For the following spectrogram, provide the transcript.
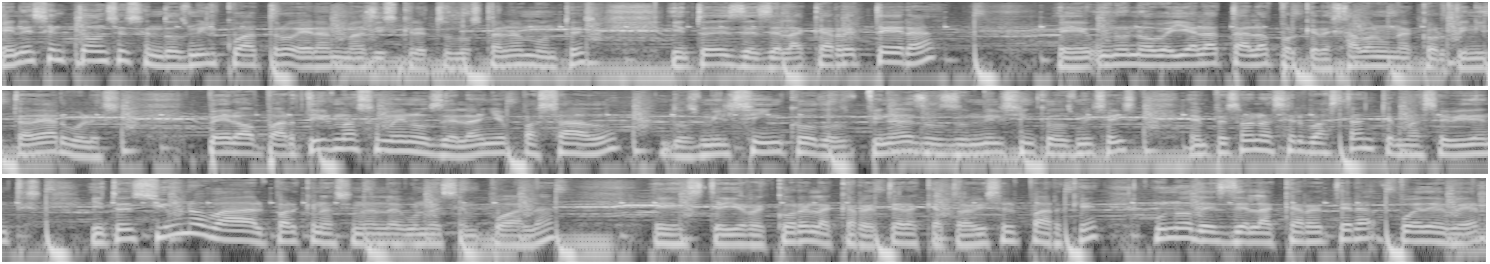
En ese entonces, en 2004, eran más discretos los talamontes y entonces desde la carretera eh, uno no veía la tala porque dejaban una cortinita de árboles. Pero a partir más o menos del año pasado, 2005, dos- finales de 2005, 2006, empezaron a ser bastante más evidentes. Y entonces si uno va al Parque Nacional Laguna de Zempoala este, y recorre la carretera que atraviesa el parque, uno desde la carretera puede ver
